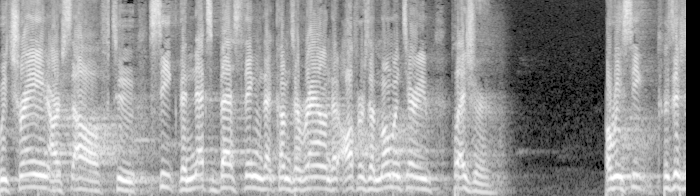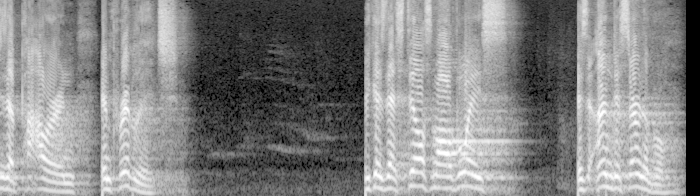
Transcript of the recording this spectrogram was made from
We train ourselves to seek the next best thing that comes around that offers a momentary pleasure. Or we seek positions of power and, and privilege. Because that still small voice is undiscernible.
